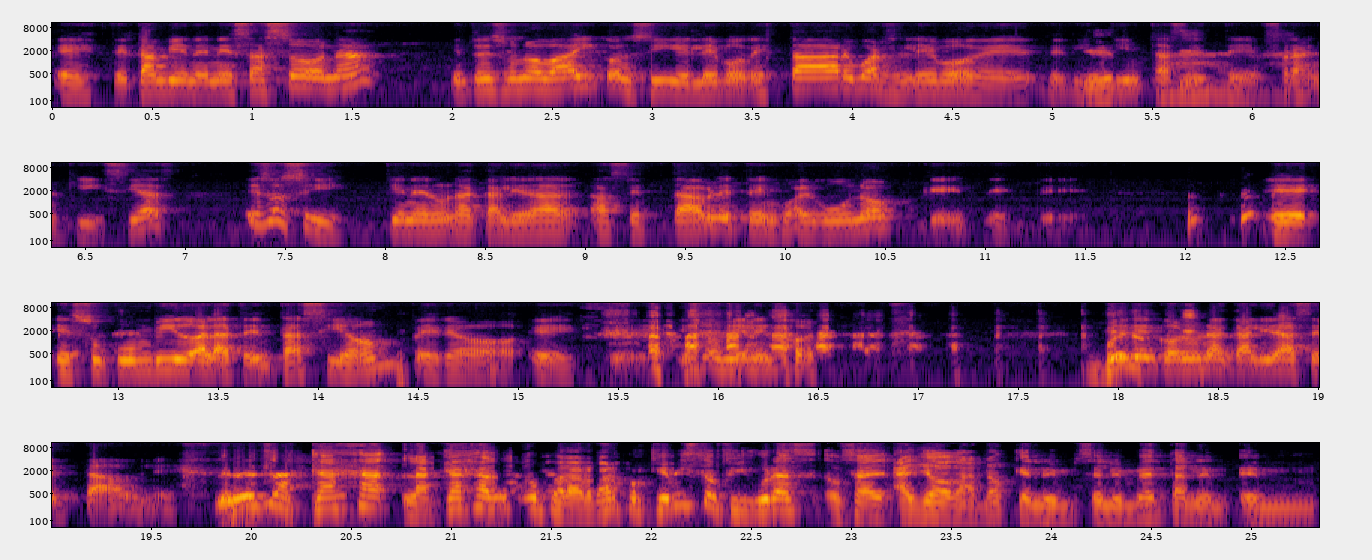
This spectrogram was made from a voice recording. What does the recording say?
este, también en esa zona. Entonces uno va y consigue Levo de Star Wars, Levo de, de distintas este, franquicias. Eso sí, tienen una calidad aceptable. Tengo algunos que este, eh, he sucumbido a la tentación, pero este, esos vienen con, Bueno, vienen con una calidad aceptable. Pero es la caja, la caja de algo para armar, porque he visto figuras, o sea, a Yoda, ¿no? Que lo- se lo inventan en, en-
